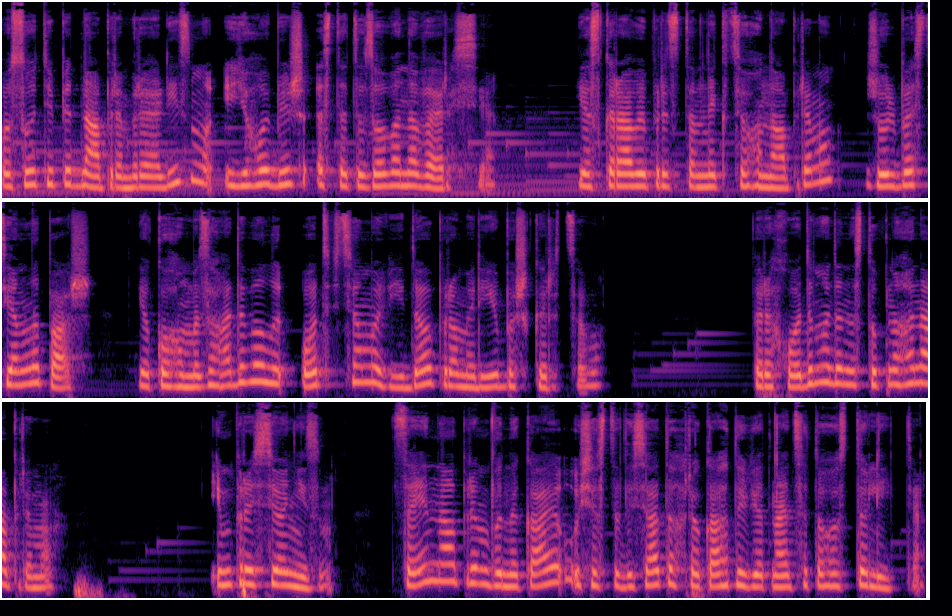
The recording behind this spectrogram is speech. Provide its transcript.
по суті, піднапрям реалізму і його більш естетизована версія. Яскравий представник цього напряму Жуль Бастіан Лепаш, якого ми згадували от в цьому відео про Марію Башкирцеву. Переходимо до наступного напряму. Імпресіонізм. Цей напрям виникає у 60-х роках 19 століття.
